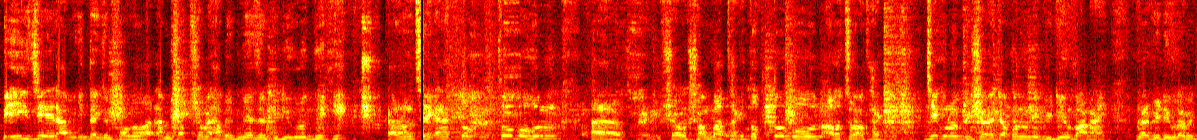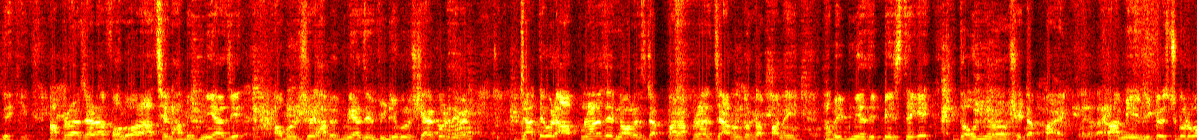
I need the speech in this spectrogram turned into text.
পেজের আমি কিন্তু একজন ফলোয়ার আমি সবসময় হাবিব মিয়াজের ভিডিওগুলো দেখি। কারণ হচ্ছে এখানে তথ্যবহুল সংবাদ থাকে, তথ্যবহুল আলোচনা থাকে। যে কোনো বিষয়ে যখন উনি ভিডিও বানায় ওনার ভিডিওগুলো আমি দেখি। আপনারা যারা ফলোয়ার আছেন হাবিব মিয়াজি, অবশ্যই হাবিব মিয়াজির ভিডিওগুলো শেয়ার করে দেবেন, যাতে করে আপনারা যে নলেজটা পান, আপনারা যে আনন্দটা পান এই হাবিব মিয়াজি পেজ থেকে তো অন্যরাও সেটা পায়। তা আমি রিকোয়েস্ট করব,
